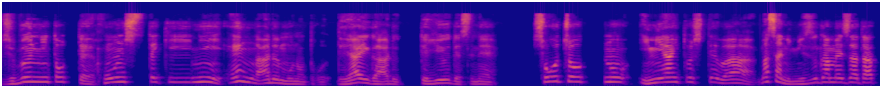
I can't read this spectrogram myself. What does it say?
自分にとって本質的に縁があるものと出会いがあるっていうですね、象徴の意味合いとしては、まさに水亀座だっ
